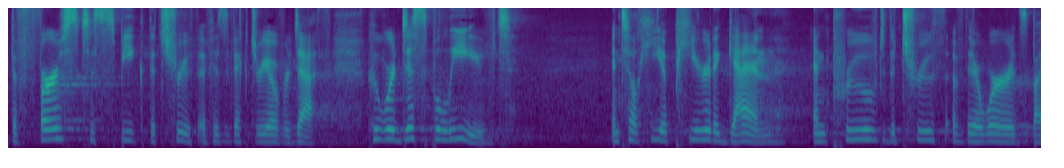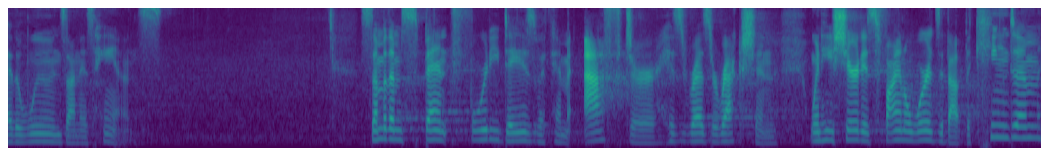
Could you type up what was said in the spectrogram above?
the first to speak the truth of his victory over death, who were disbelieved until he appeared again and proved the truth of their words by the wounds on his hands. Some of them spent 40 days with him after his resurrection when he shared his final words about the kingdom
